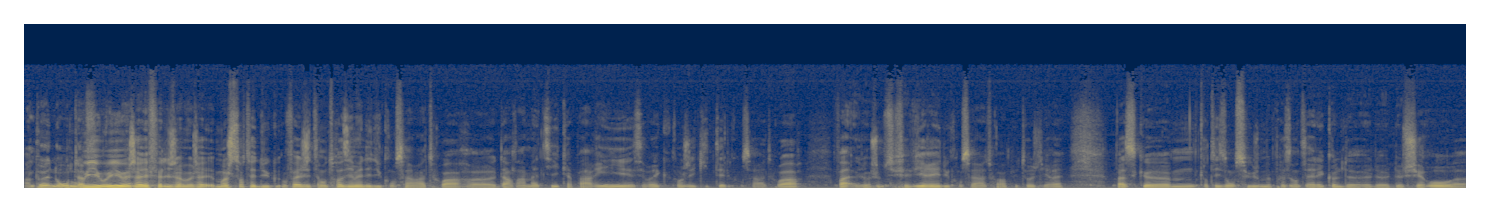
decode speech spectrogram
Un peu, non Oui, oui, j'avais fait. Moi, je sortais du. Enfin, j'étais en troisième année du conservatoire euh, d'art dramatique à Paris, et c'est vrai que quand j'ai quitté le conservatoire, enfin, je me suis fait virer du conservatoire plutôt, je dirais, parce que hum, quand ils ont su que je me présentais à l'école de, de, de Chéreau, euh,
